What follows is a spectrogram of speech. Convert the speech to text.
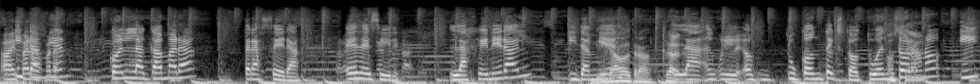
Ay, y también con la cámara trasera. Es decir, la general y también Y la otra. Claro. la- tu contexto, tu entorno y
